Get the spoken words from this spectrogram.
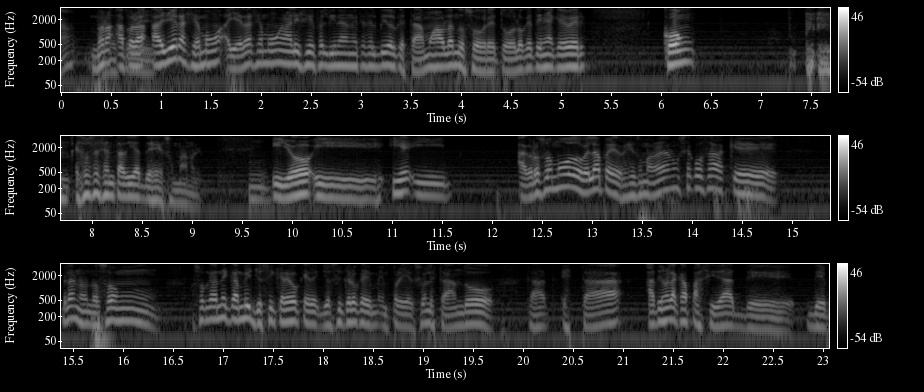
¿ah? bueno, ah, pero ayer hacíamos, ayer hacíamos un análisis, Ferdinand, en este servidor que estábamos hablando sobre todo lo que tenía que ver con esos 60 días de Jesús Manuel. Mm. Y yo, y, y, a grosso modo, ¿verdad? Pues Jesús Manuel anuncia cosas que, ¿verdad? No, no son, son grandes cambios. Yo sí creo que, yo sí creo que en proyección le está dando, está, ha tenido la capacidad de, de,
